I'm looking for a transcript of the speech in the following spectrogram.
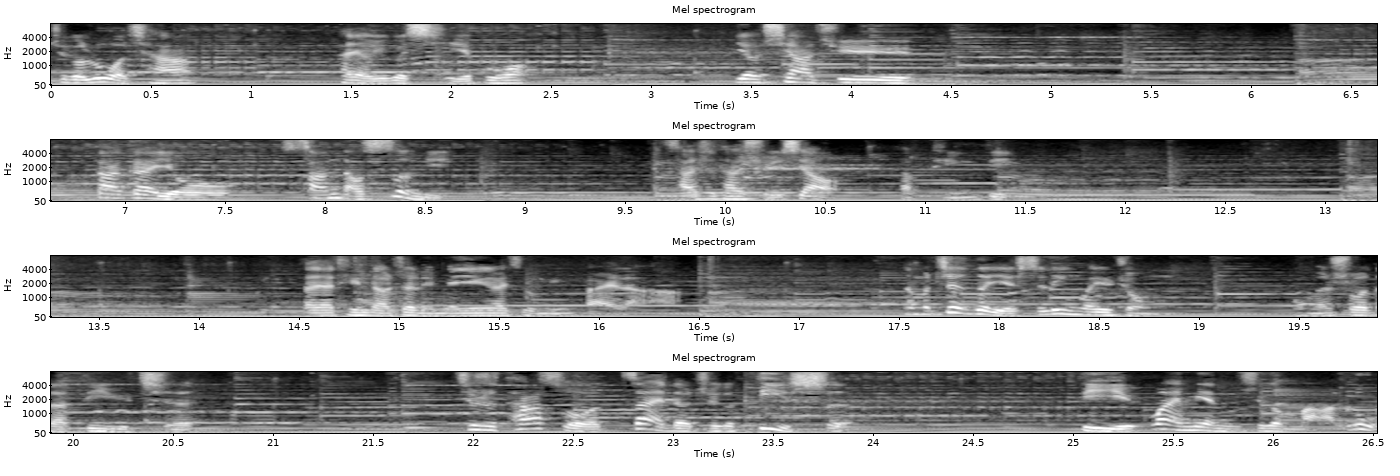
这个落差它有一个斜坡，要下去大概有。三到四米才是他学校的平地。大家听到这里面应该就明白了啊。那么这个也是另外一种我们说的地狱池，就是它所在的这个地势比外面的这个马路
